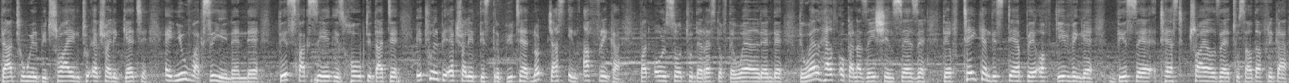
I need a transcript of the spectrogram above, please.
that will be trying to actually get a new vaccine, and this vaccine is hoped that it will be actually distributed not just in Africa but also to the rest of of the world. And uh, the World Health Organization says uh, they've taken the step uh, of giving uh, these uh, test trials uh, to South Africa,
